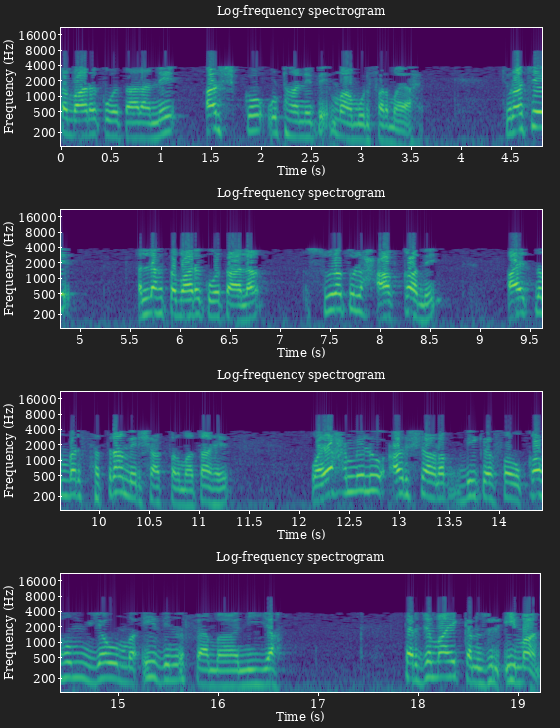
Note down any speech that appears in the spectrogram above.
تبارک و تعالی نے عرش کو اٹھانے پہ معمور فرمایا ہے۔ چنانچہ اللہ تبارک و تعالی سورت الحاقہ میں آیت نمبر سترہ میں ارشاد فرماتا ہے، وَيَحْمِلُ عَرْشَ رَبِّكَ فَوْقَهُمْ يَوْمَئِذٍ ثَمَانِيَّةً۔ ترجمہ کنز ایمان۔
